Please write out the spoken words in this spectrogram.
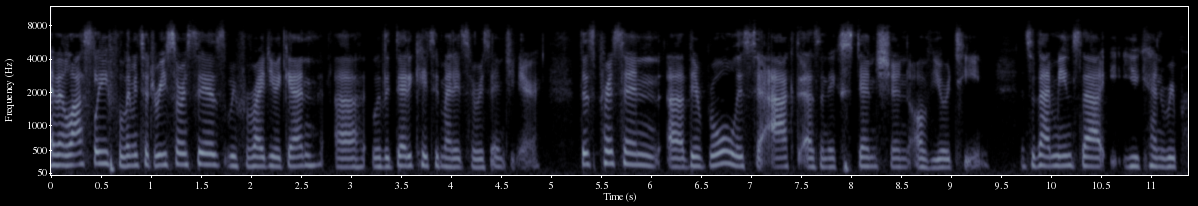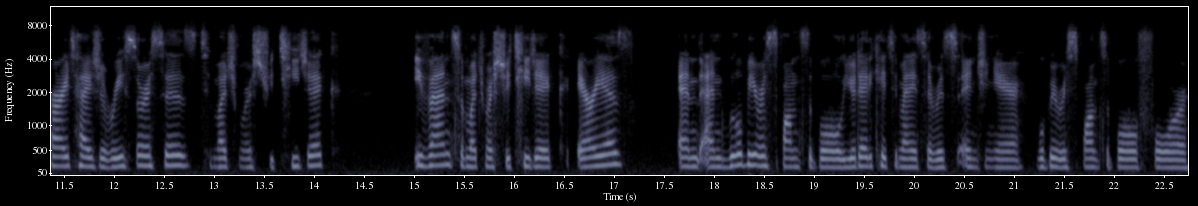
And then lastly, for limited resources, we provide you again uh, with a dedicated managed service engineer. This person, uh, their role is to act as an extension of your team. And so that means that you can reprioritize your resources to much more strategic events, so much more strategic areas. And, and will be responsible, your dedicated managed service engineer will be responsible for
